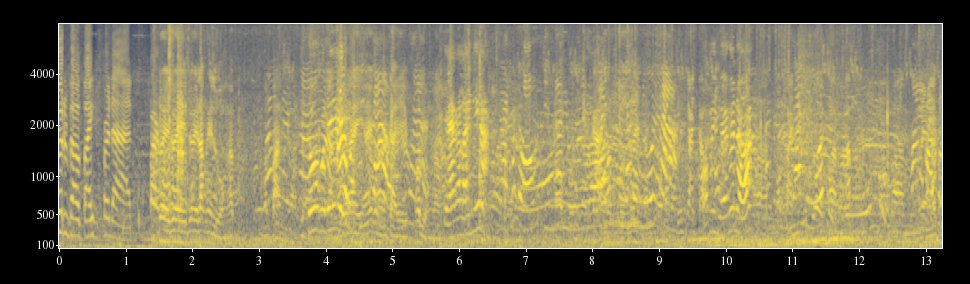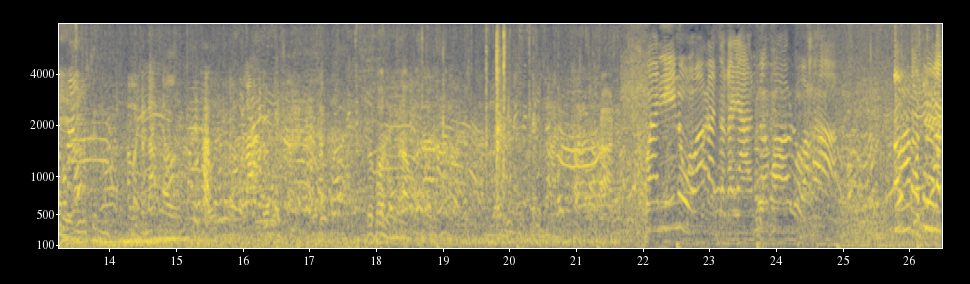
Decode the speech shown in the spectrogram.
good about Bike for Dad. ด้วยด้วยด้วยรักในหลวงครับ มาปั่นให้ให้กำลังใจพ่อหลวงเรา แจกอะไรเนี่ยขนมกินด้านนู้นเลยกินด้านนู้นค่ะเป็นการขอไม่แจกกันเหรอการที่ตัวความรักความหน้าที่ดีขึ้นอร่อยชนะเราที่ผ่านคนล่ามาด้วยครับเพื่อพ่อหลวงเราวันนี้หนูว่าปั่นจักรยานเพื่อพ่อหลวงค่ะปั่นเพื่ออะไร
